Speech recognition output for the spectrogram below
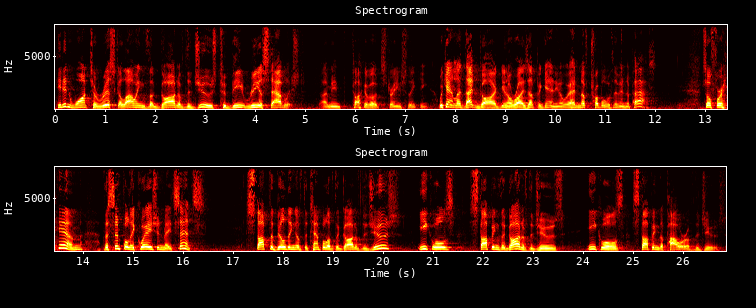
he didn't want to risk allowing the God of the Jews to be reestablished. I mean, talk about strange thinking. We can't let that God, you know, rise up again. You know, we had enough trouble with him in the past. So for him, the simple equation made sense. Stop the building of the temple of the God of the Jews equals stopping the God of the Jews equals stopping the power of the Jews.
